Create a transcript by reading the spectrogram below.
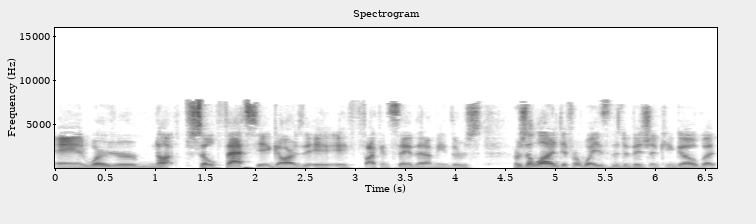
and where you're not so fast yet guards, if I can say that. I mean, there's there's a lot of different ways the division can go, but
